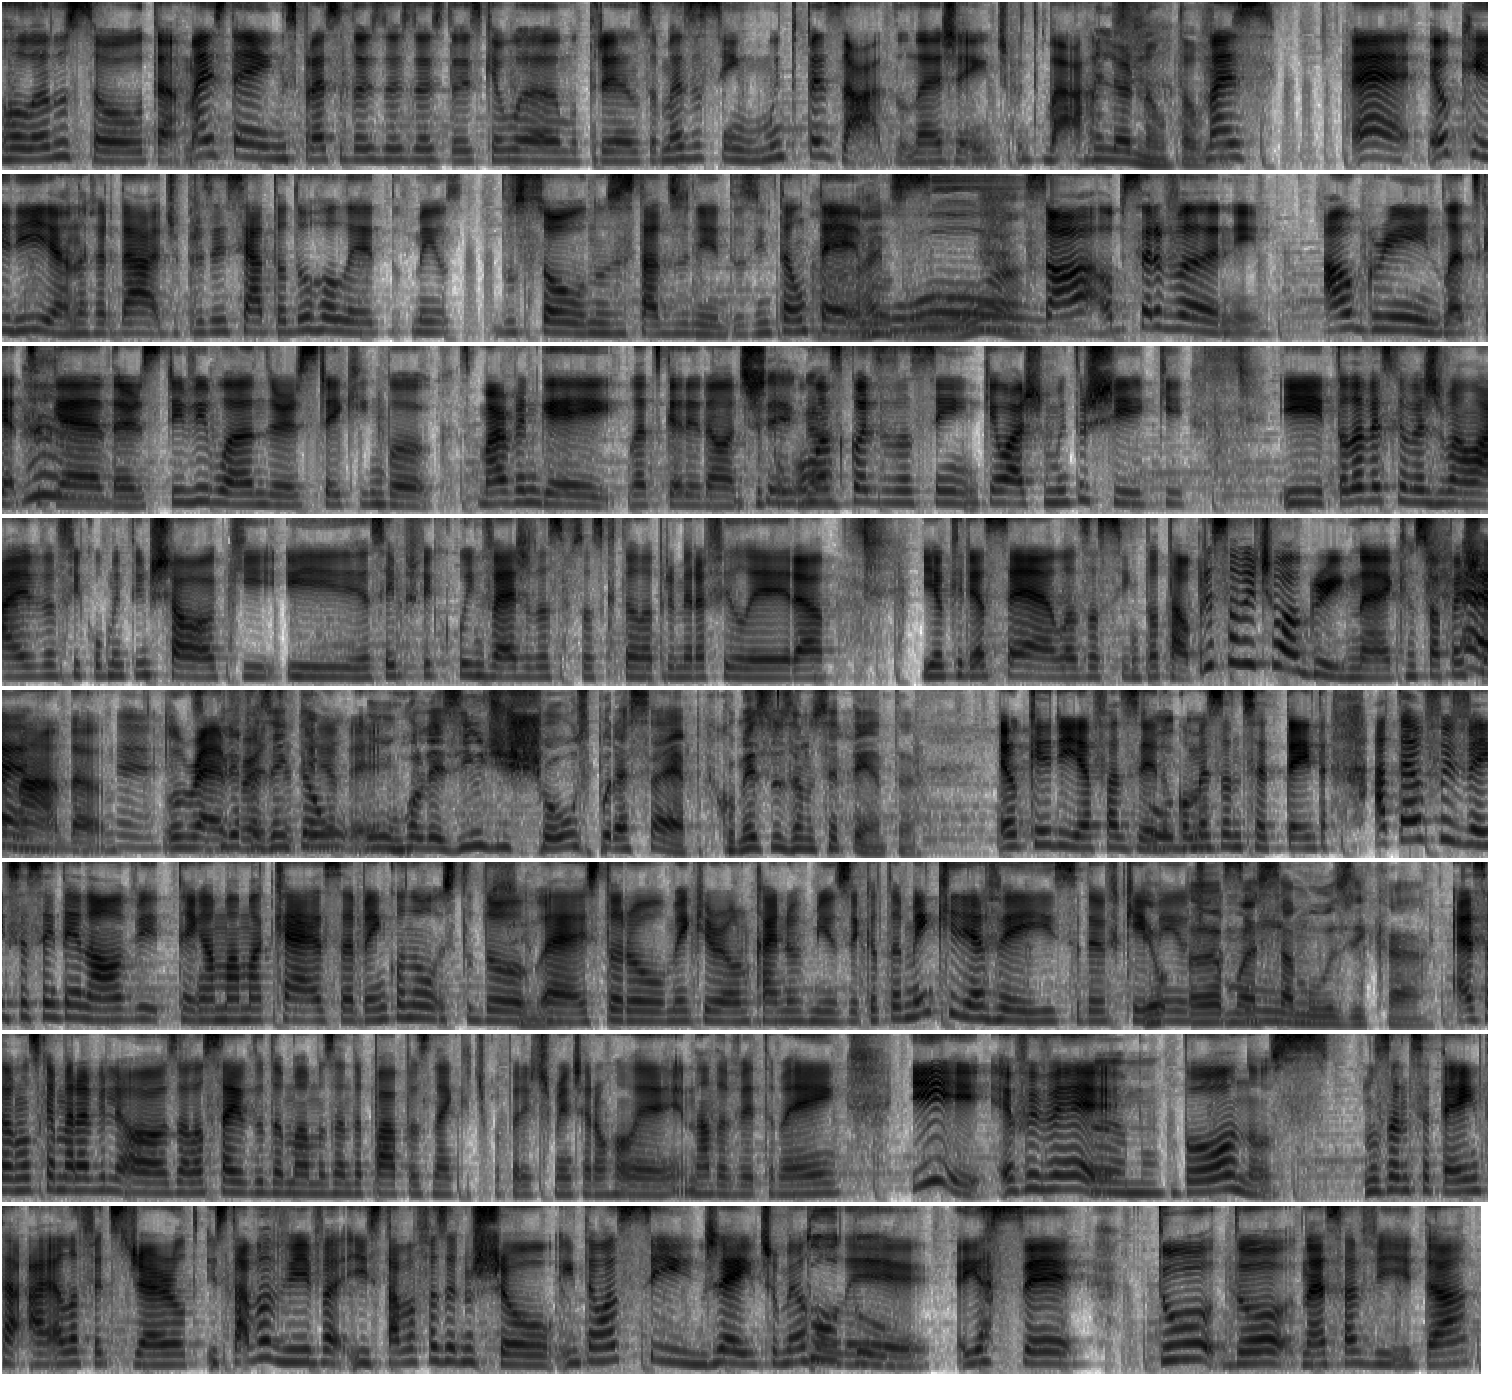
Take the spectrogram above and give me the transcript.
rolando solta. Mas tem Expresso 2222 que eu amo, transa. Mas assim, muito pesado, né, gente? Muito barra. Melhor não, talvez. Mas, é, eu queria, na verdade, presenciar todo o rolê do, meio do soul nos Estados Unidos. Então temos, Ai, boa. só observando, Al Green, Let's Get Together, Stevie Wonder's Taking Book, Marvin Gaye, Let's Get It On. Tipo, Chega. umas coisas assim que eu acho muito chique. E toda vez que eu vejo uma live, eu fico muito em choque. E eu sempre fico com inveja das pessoas que estão na primeira fileira. E eu queria ser elas, assim, total. Principalmente o Al Green, né? Que eu sou apaixonada. é. O Você Reverend, queria fazer, eu então, queria um rolezinho de shows por essa época, começo dos anos 70. Eu queria fazer no Tudo. começo dos anos 70. Até eu fui ver em 69, tem a Mama Cass, é bem quando estudou, é, estourou Make Your Own Kind of Music. Eu também queria ver isso, daí eu fiquei Eu meio tipo amo assim, essa música. Essa música é maravilhosa. Ela saiu do The Mamas and the Papas, né? Que, tipo, aparentemente era um rolê nada a ver também. E eu fui ver Amo. bônus. Nos anos 70, a Ella Fitzgerald estava viva e estava fazendo show. Então, assim, gente, o meu Tudo. rolê ia ser tudo nessa vida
